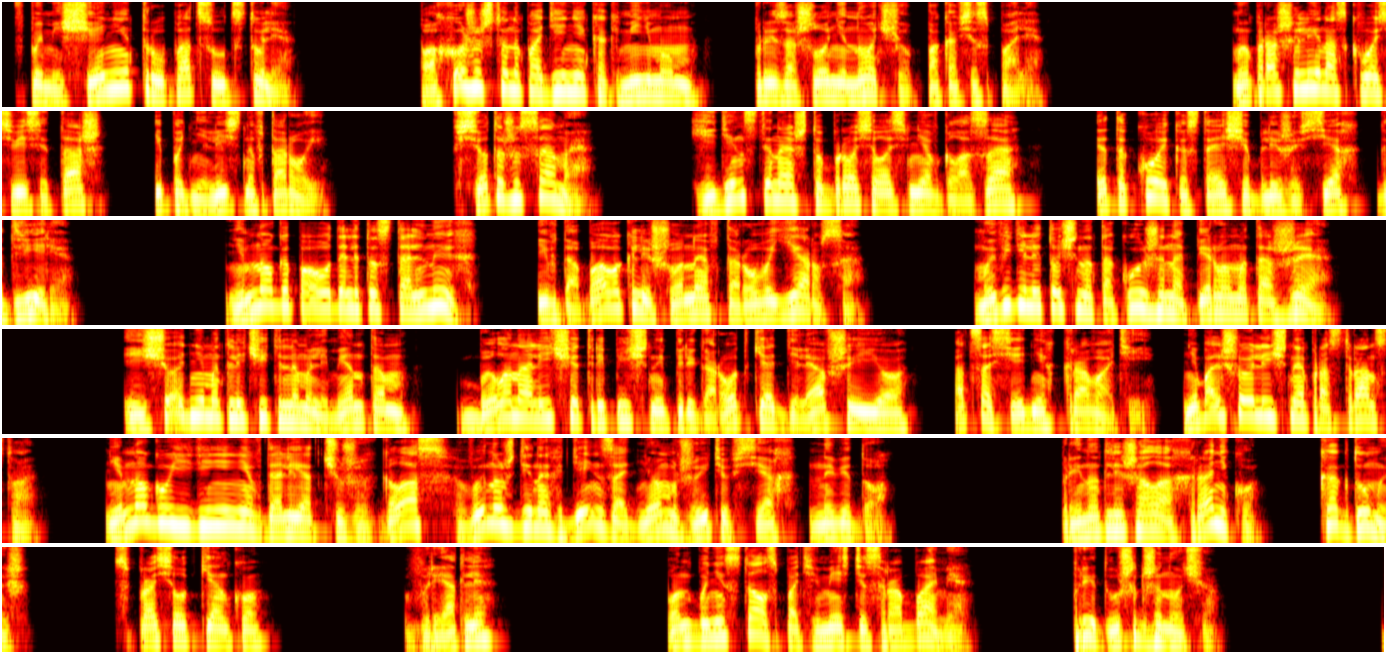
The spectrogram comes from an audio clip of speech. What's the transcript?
В помещении трупы отсутствовали. Похоже, что нападение как минимум произошло не ночью, пока все спали. Мы прошли насквозь весь этаж и поднялись на второй. Все то же самое. Единственное, что бросилось мне в глаза, это койка, стоящая ближе всех к двери. Немного поодаль от остальных и вдобавок лишенная второго яруса. Мы видели точно такую же на первом этаже, еще одним отличительным элементом было наличие тряпичной перегородки, отделявшей ее от соседних кроватей. Небольшое личное пространство, немного уединения вдали от чужих глаз, вынужденных день за днем жить у всех на виду. «Принадлежала охраннику? Как думаешь?» — спросил Кенку. «Вряд ли. Он бы не стал спать вместе с рабами. Придушит же ночью.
